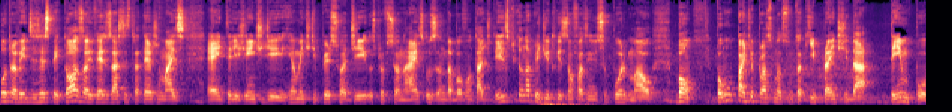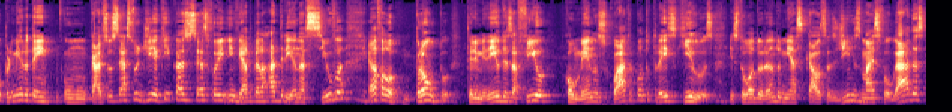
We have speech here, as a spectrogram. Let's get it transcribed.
outra vez desrespeitosas, ao invés de usar essa estratégia mais é, inteligente de realmente de persuadir os profissionais usando da boa vontade deles, porque não acredito que eles estão fazendo isso por mal. Bom, vamos partir para o próximo assunto aqui para a gente dar tempo. Primeiro tem um caso de sucesso do dia aqui. O caso de sucesso foi enviado pela Adriana Silva. Ela falou: Pronto, terminei o desafio com menos 4,3 quilos. Estou adorando minhas calças jeans mais folgadas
